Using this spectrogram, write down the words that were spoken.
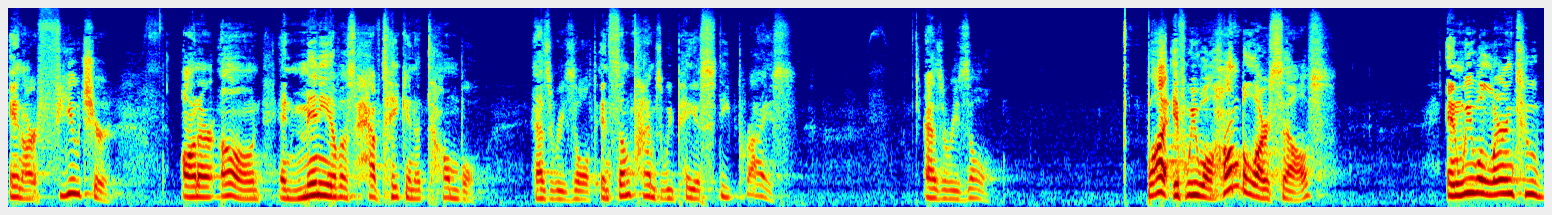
and our future on our own. And many of us have taken a tumble as a result. And sometimes we pay a steep price as a result. But if we will humble ourselves and we will learn to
